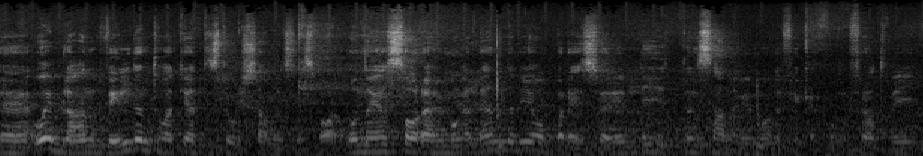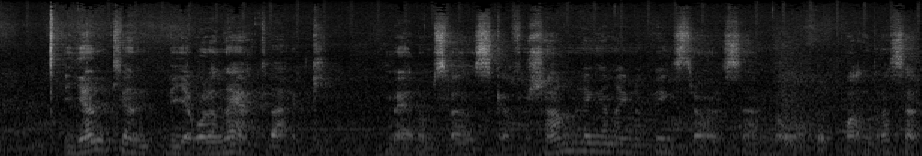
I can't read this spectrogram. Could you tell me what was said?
Eh, Och ibland vill den ta ett jättestort samhällsansvar. Och när jag sa det hur många länder vi jobbar i så är det en liten sanning med modifikation. För att vi egentligen via våra nätverk med de svenska församlingarna inom pingströrelsen och, och på andra sätt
